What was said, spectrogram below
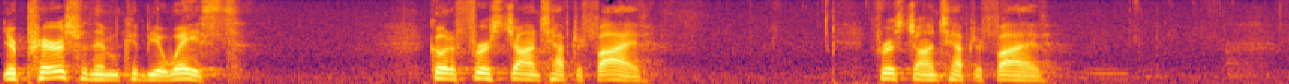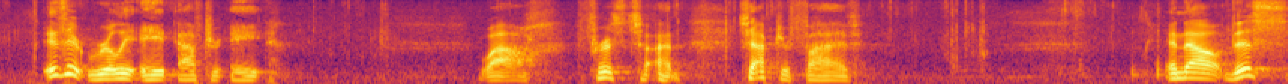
your prayers for them could be a waste? Go to 1 John chapter 5. 1 John chapter 5. Is it really 8 after 8? Wow. First John chapter 5. And now, this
